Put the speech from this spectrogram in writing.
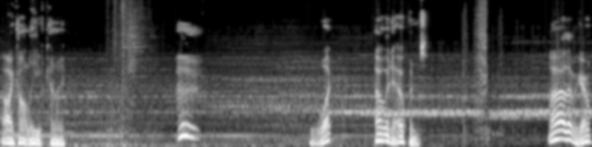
Oh, I can't leave, can I? what? Oh, it opens. Oh, there we go.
